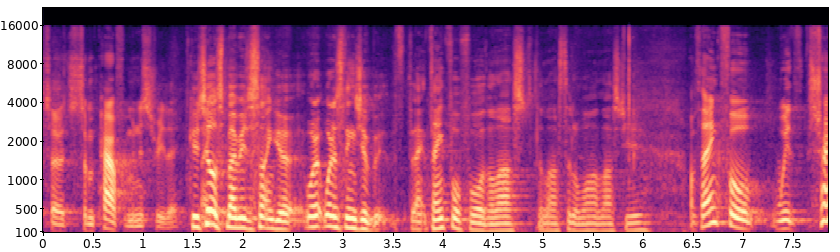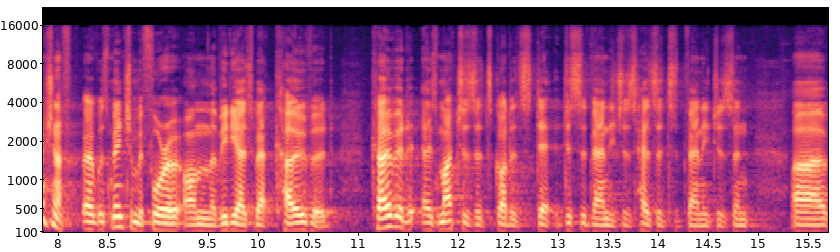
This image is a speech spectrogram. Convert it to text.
so it's some powerful ministry there. Could you tell us maybe just something, you're, what, what are things you're th- thankful for the last, the last little while, last year? I'm thankful with, strange enough, it was mentioned before on the videos about COVID. COVID, as much as it's got its disadvantages, has its advantages. And uh,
